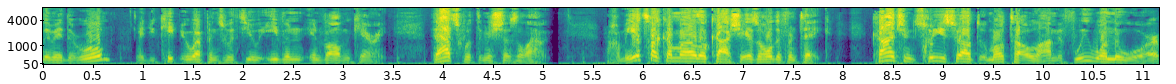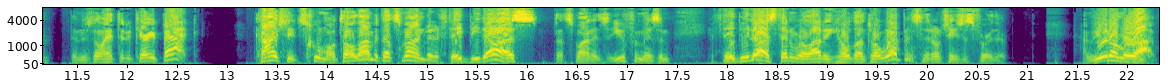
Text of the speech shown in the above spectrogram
they made the rule that you keep your weapons with you, even involved in carrying. That's what the Mishnah is allowing. Here's a whole different take. If we won the war, then there's no head to carry it back. But that's mine. But if they beat us, Tatzman is a euphemism. If they beat us, then we're allowed to hold on to our weapons so they don't chase us further. Israel,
